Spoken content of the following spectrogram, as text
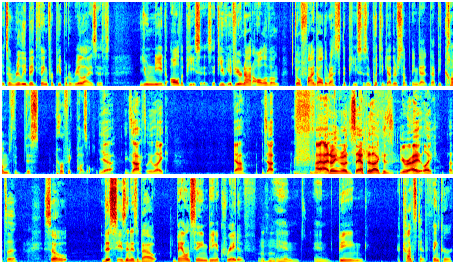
it's a really big thing for people to realize if you need all the pieces. If you if you're not all of them go find all the rest of the pieces and put together something that that becomes the, this perfect puzzle Yeah, exactly. Like, yeah, exact. I, I don't even know what to say after that because you're right. Like, that's it. So this season is about balancing being a creative and and being a constant thinker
